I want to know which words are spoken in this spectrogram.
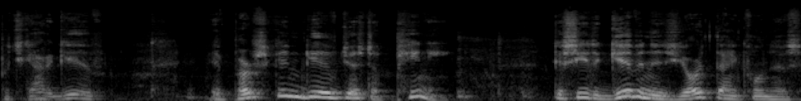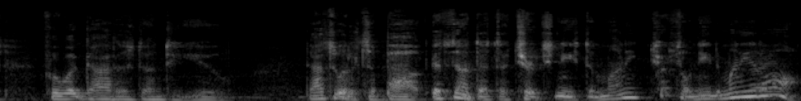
but you got to give. If a person can give just a penny, because, see, the giving is your thankfulness for what God has done to you. That's what it's about. It's not that the church needs the money. Church don't need the money at all.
